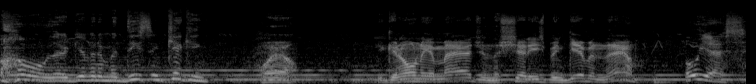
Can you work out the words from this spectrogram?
Oh, they're giving him a decent kicking. Well, you can only imagine the shit he's been giving them. Oh, yes.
